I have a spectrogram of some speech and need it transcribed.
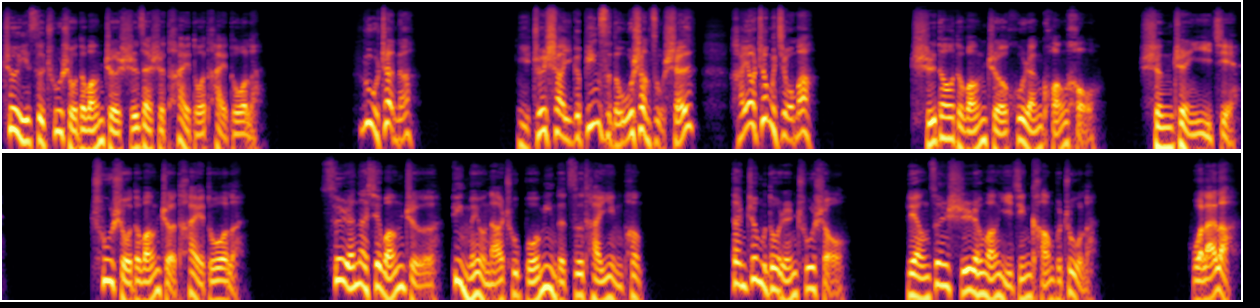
这一次出手的王者实在是太多太多了。陆战呢？你追杀一个濒死的无上祖神，还要这么久吗？持刀的王者忽然狂吼，声震异界。出手的王者太多了，虽然那些王者并没有拿出搏命的姿态硬碰。但这么多人出手，两尊食人王已经扛不住了。我来了！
